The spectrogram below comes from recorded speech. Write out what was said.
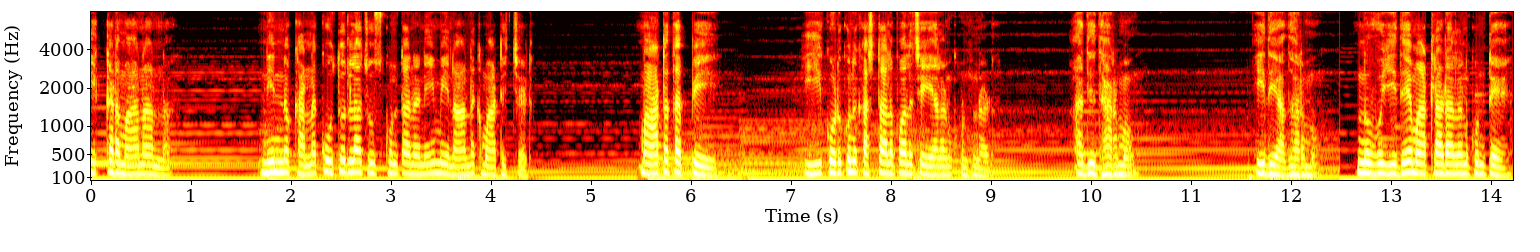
ఇక్కడ మా నాన్న నిన్ను కన్న కూతురులా చూసుకుంటానని మీ నాన్నకు మాటిచ్చాడు. మాట తప్పి ఈ కొడుకుని కష్టాల పాలు చేయాలనుకుంటున్నాడు. అది ధర్మం. ఇది అధర్మం. నువ్వు ఇదే మాట్లాడాలనుకుంటే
